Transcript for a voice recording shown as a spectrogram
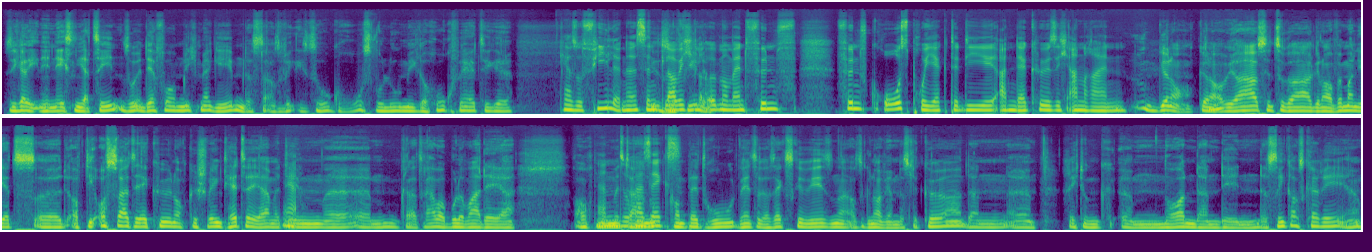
sicherlich in den nächsten Jahrzehnten so in der Form nicht mehr geben, dass da also wirklich so großvolumige, hochwertige ja, so viele. Ne? Es sind, glaube ich, viele. im Moment fünf, fünf Großprojekte, die an der Kö sich anreihen. Genau, genau. Mhm. Ja, es sind sogar, genau, wenn man jetzt äh, auf die Ostseite der Kö noch geschwenkt hätte, ja, mit ja. dem äh, ähm, Calatrava Boulevard, der ja auch dann momentan komplett ruht, wären es sogar sechs gewesen. Also genau, wir haben das Likör, dann äh, Richtung ähm, Norden dann den, das Trinkhauskarree, ja.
